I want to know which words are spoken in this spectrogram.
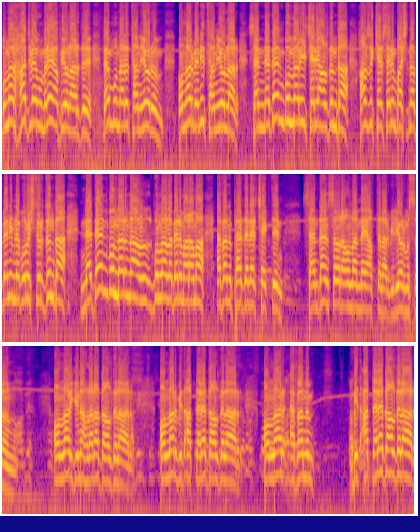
Bunlar hac ve umre yapıyorlardı. Ben bunları tanıyorum. Onlar beni tanıyorlar. Sen neden bunları içeri aldın da Havz-ı Kevser'in başında benimle buluşturdun da neden bunların bunlarla benim arama efendim perdeler çektin? Senden sonra onlar ne yaptılar biliyor musun? Onlar günahlara daldılar. Onlar bid'atlere daldılar. Onlar efendim bid'atlere daldılar.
